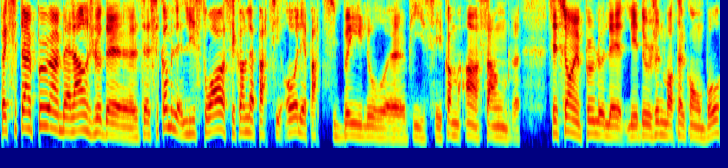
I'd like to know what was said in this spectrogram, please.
Fait que c'est un peu un mélange là, de. C'est comme l'histoire, c'est comme la partie A, la partie B, euh, puis c'est comme ensemble. C'est ça un peu les, deux jeux de Mortal Kombat.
